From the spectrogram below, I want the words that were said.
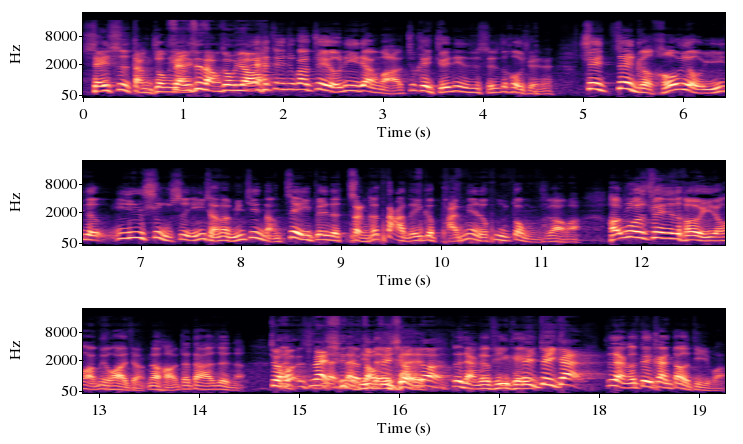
谁是党中央？谁是党中央？这句话最有力量嘛，就可以决定是谁是候选人。所以这个侯友谊的因素是影响到民进党这一边的整个大的一个盘面的互动，你知道吗？好，如果是确定是侯友谊的话，没有话讲。那好，那大家认了，就 赖清德找对象的，这两个 PK 对对干，这两个对干到底嘛？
